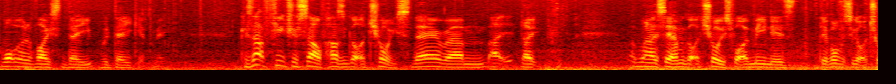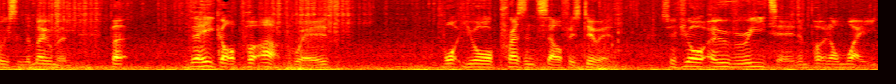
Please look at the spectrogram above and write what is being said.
what advice they would they give me? Because that future self hasn't got a choice. They're um, like when I say haven't got a choice, what I mean is they've obviously got a choice in the moment, but they got to put up with what your present self is doing. So if you're overeating and putting on weight,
